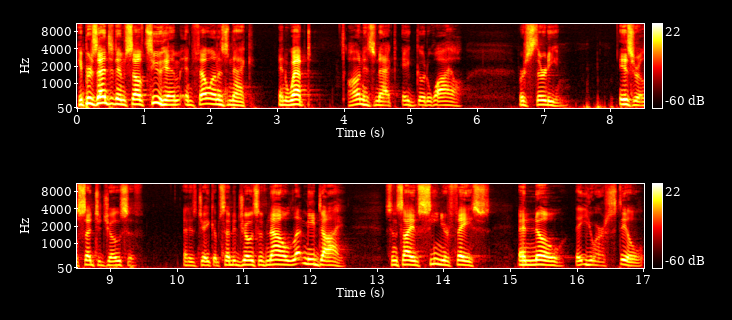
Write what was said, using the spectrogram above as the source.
He presented himself to him and fell on his neck and wept on his neck a good while. Verse 30 Israel said to Joseph, that is, Jacob said to Joseph, Now let me die, since I have seen your face and know that you are still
